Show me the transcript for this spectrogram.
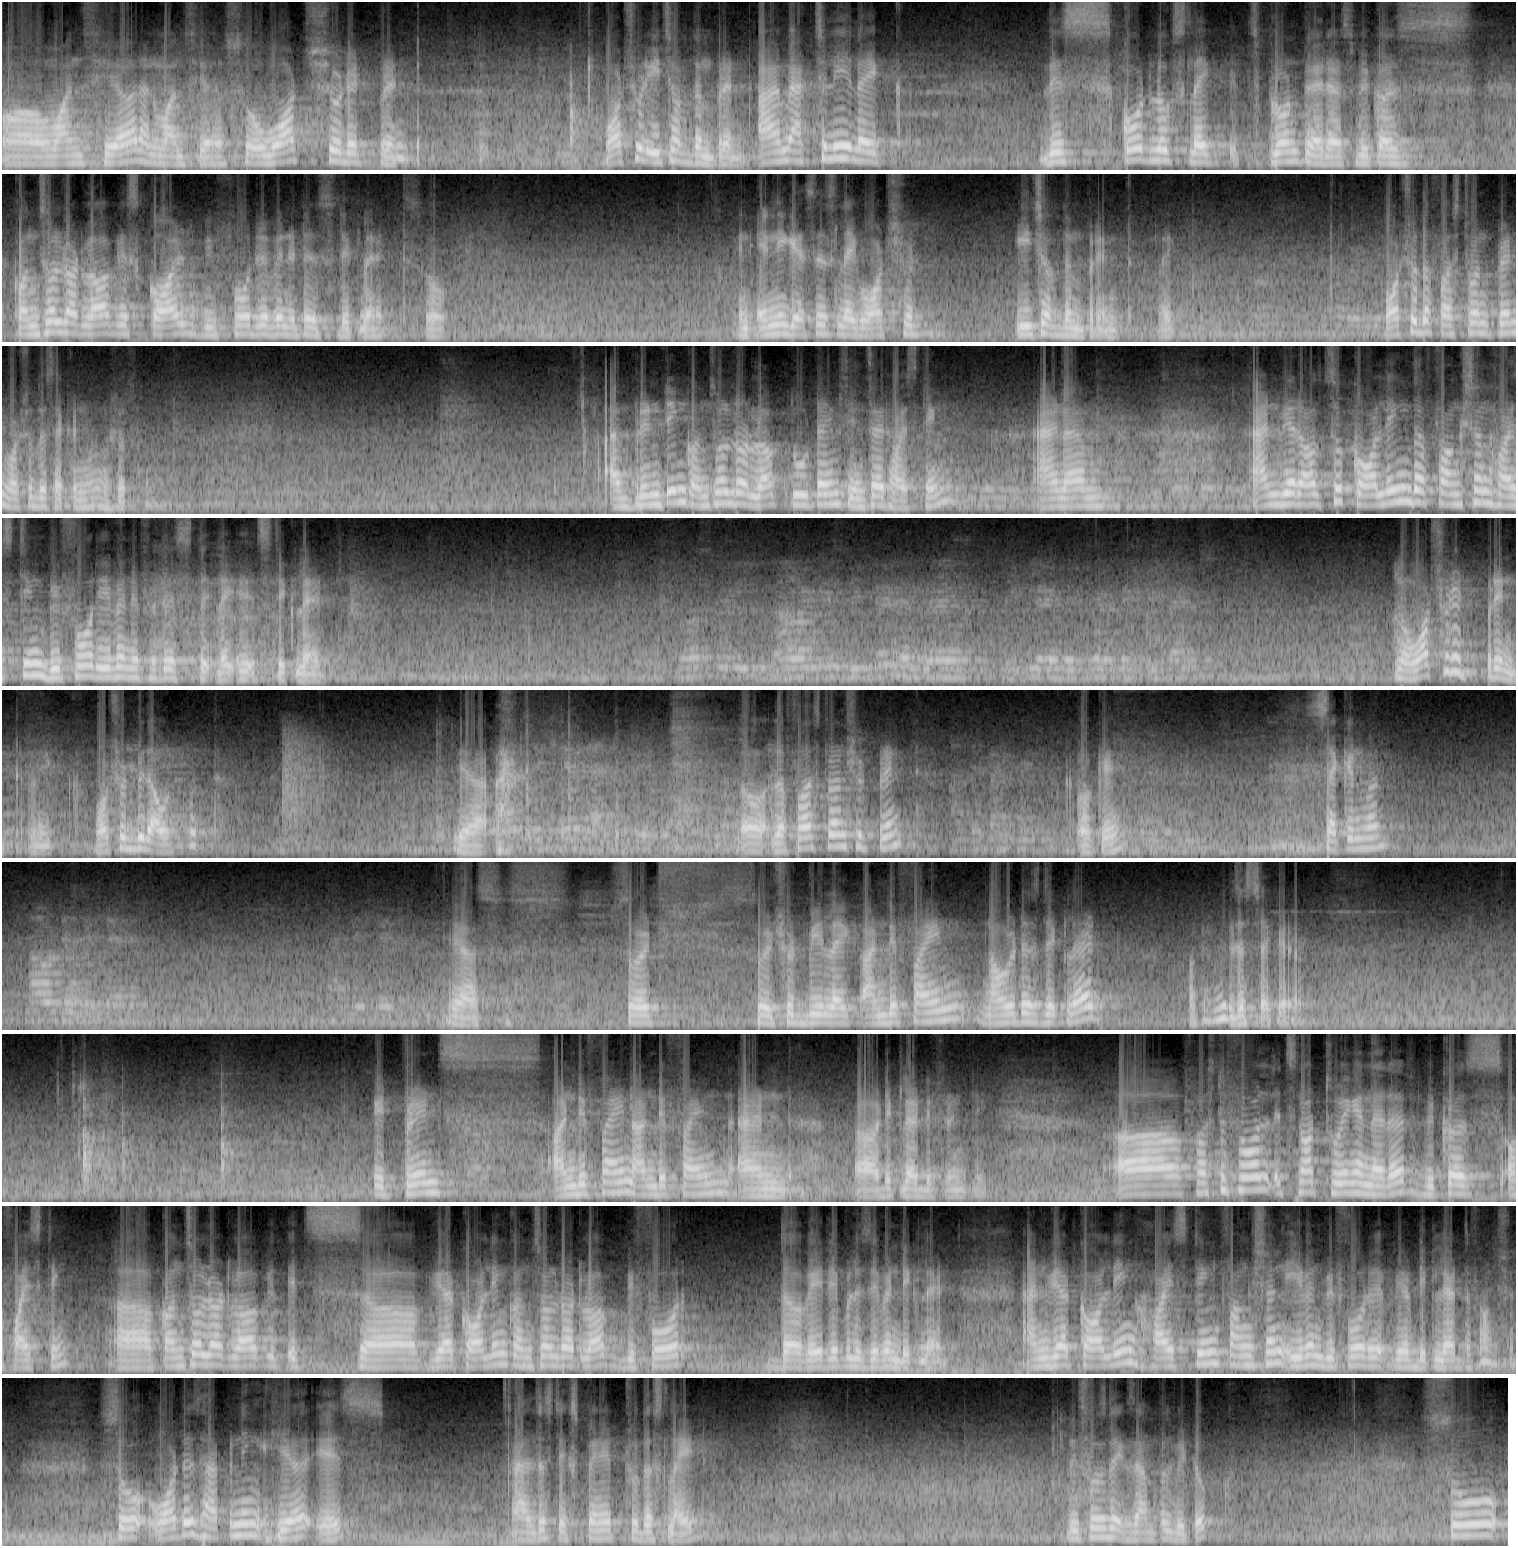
uh, once here and once here. So what should it print? What should each of them print? I'm actually like, this code looks like it's prone to errors because console.log is called before even it is declared. So in any guesses like what should each of them print? Like what should the first one print? What should the second one? I'm printing console.log two times inside hoisting and I'm and we are also calling the function hoisting before even if it is like it's declared. First will, now it is declared and then declared differently three times. No, what should it print? Like what should be the output? Yeah. And the first one should print. Okay. Second one? Now it is declared declared. Yes. So it's so it should be like undefined. Now it is declared. Okay, we'll just check it out. It prints undefined, undefined, and uh, declared differently. Uh, first of all, it's not throwing an error because of hoisting. Uh, console.log, it's uh, we are calling console.log before the variable is even declared, and we are calling hoisting function even before we have declared the function. So what is happening here is, I'll just explain it through the slide. This was the example we took. So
